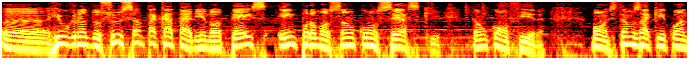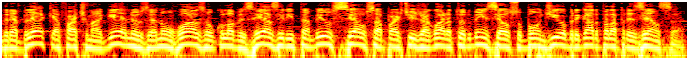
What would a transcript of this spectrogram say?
uh, Rio Grande do Sul e Santa Catarina, hotéis em promoção com o Sesc. Então confira. Bom, estamos aqui com o André Black, a Fátima Guerra, o Zenon Rosa, o Clóvis Rezer e também o Celso a partir de agora. Tudo bem, Celso? Bom dia, obrigado pela presença.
